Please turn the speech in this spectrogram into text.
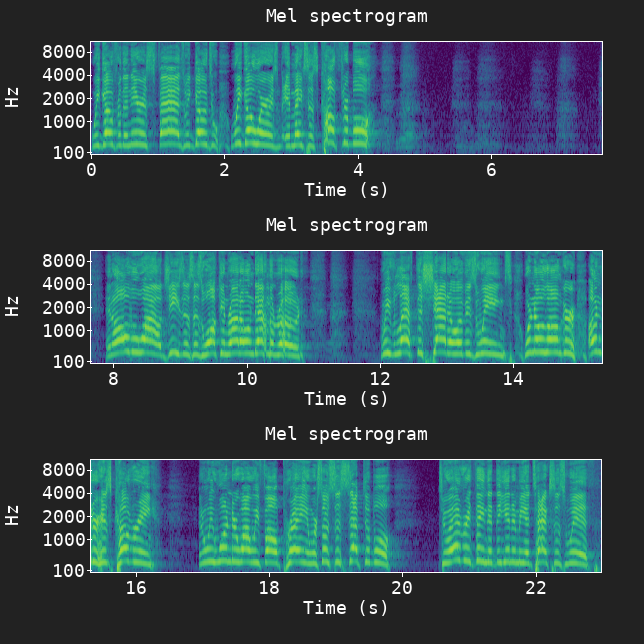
we go for the nearest fads, we go to we go where it makes us comfortable. And all the while, Jesus is walking right on down the road. We've left the shadow of his wings. We're no longer under his covering. And we wonder why we fall prey and we're so susceptible to everything that the enemy attacks us with.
